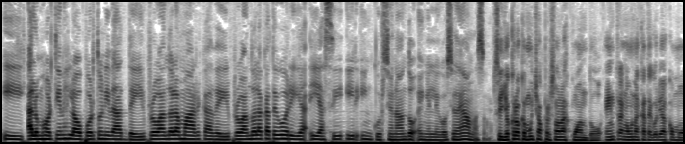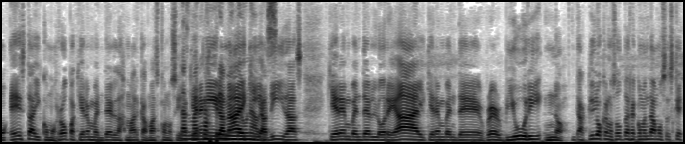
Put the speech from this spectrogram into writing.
y a lo mejor tienes la oportunidad de ir probando la marca, de ir probando la categoría y así ir incursionando en el negocio de Amazon. Sí, yo creo que muchas personas cuando entran a una categoría como esta y como ropa quieren vender las marcas más conocidas. quieren ir a Nike, Adidas, quieren vender L'Oreal, quieren vender Rare Beauty. No, aquí lo que nosotros te recomendamos es que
